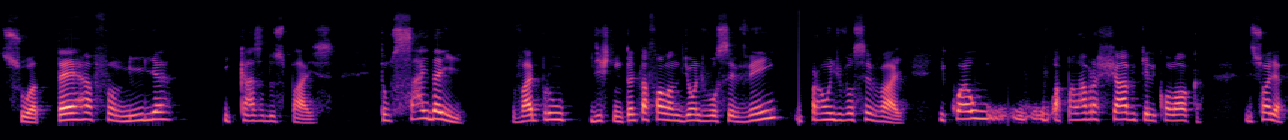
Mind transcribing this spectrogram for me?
sua terra, família e casa dos pais. Então sai daí, vai para o destino. Então ele está falando de onde você vem e para onde você vai. E qual é o, o, a palavra-chave que ele coloca? Ele diz: olha,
